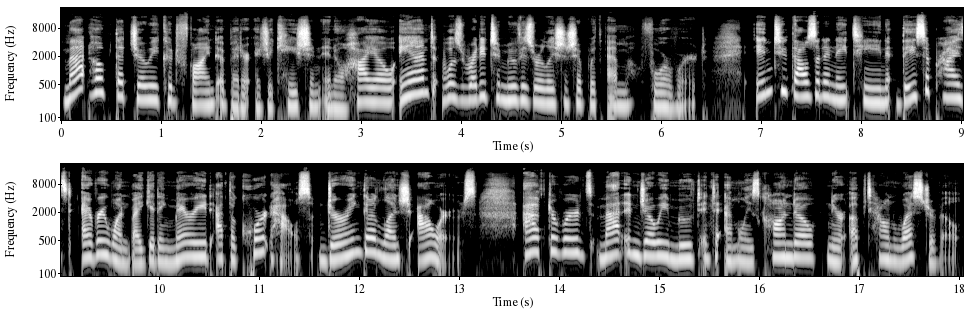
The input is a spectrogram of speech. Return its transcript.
Matt hoped that Joey could find a better education in Ohio and was ready to move his relationship with Em forward. In 2018, they surprised everyone by getting married at the courthouse during their lunch hours. Afterwards, Matt and Joey moved into Emily's condo near uptown Westerville,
